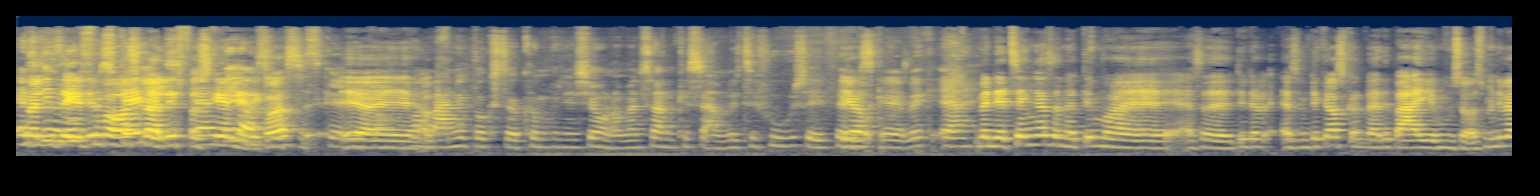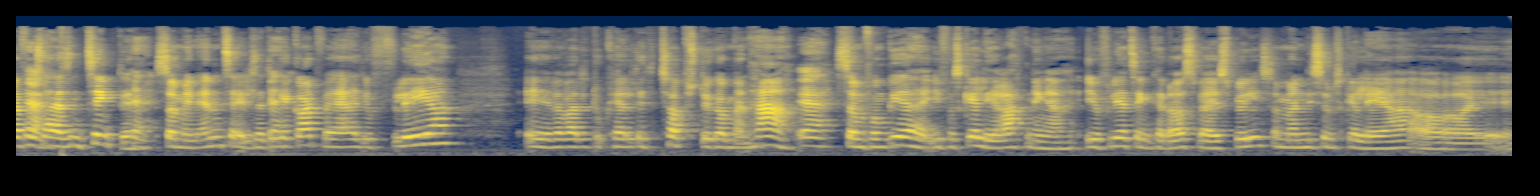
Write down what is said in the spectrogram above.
Altså, Men det, er jo lidt det må også være lidt forskelligt. ja, det ikke er også? også? lidt forskelligt, Ja, hvor, mange bogstavkombinationer man sådan kan samle til huse i fællesskab. Ikke? Ja. Men jeg tænker sådan, at det må, altså det, der, altså det kan også godt være, det bare hjemme hos os, men i hvert fald Ja. så har jeg sådan tænkt det Ja. som en antagelse, det Ja. kan godt være, at jo flere, øh, hvad var det du kaldte det, topstykker man har, Ja. som fungerer i forskellige retninger, jo flere ting kan der også være i spil, som man ligesom skal lære at øh,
